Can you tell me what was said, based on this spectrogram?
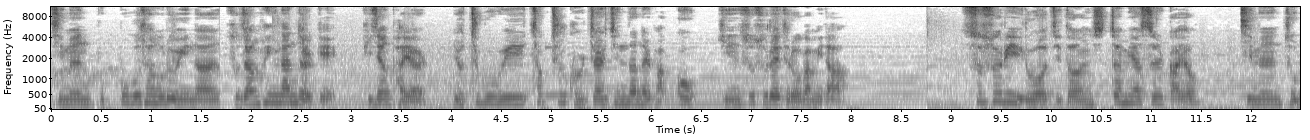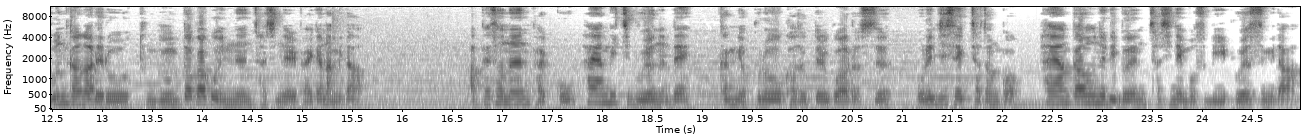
짐은 복부 부상으로 인한 소장 횡단절개, 비장 파열, 요추 부 위 척추 골절 진단을 받고 긴 수술에 들어갑니다. 수술이 이루어지던 시점이었을까요? 짐은 좁은 강 아래로 둥둥 떠가고 있는 자신을 발견합니다. 앞에서는 밝고 하얀 빛이 보였는데 강 옆으로 가족들과 루스, 오렌지색 자전거, 하얀 가운을 입은 자신의 모습이 보였습니다.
